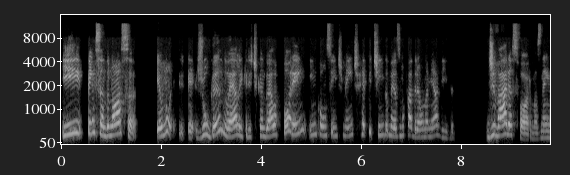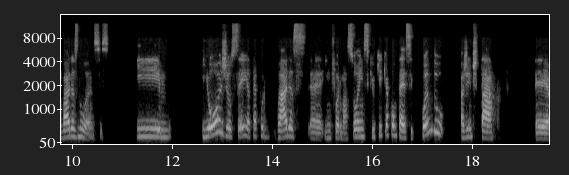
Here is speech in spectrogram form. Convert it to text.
e pensando, nossa, eu não, é, julgando ela e criticando ela, porém inconscientemente repetindo o mesmo padrão na minha vida, de várias formas, né, em várias nuances. E, e hoje eu sei, até por várias é, informações, que o que, que acontece quando a gente está é,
